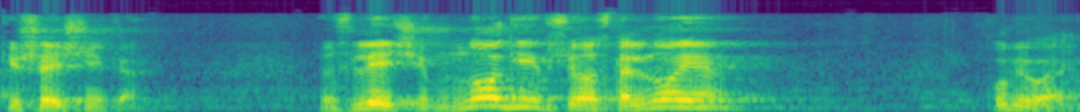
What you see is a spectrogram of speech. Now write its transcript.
кишечника. То есть лечим ноги, все остальное убиваем.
